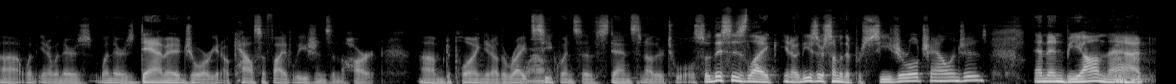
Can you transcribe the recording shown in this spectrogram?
uh, when, you know when there's when there's damage or you know calcified lesions in the heart um, deploying you know the right wow. sequence of stents and other tools so this is like you know these are some of the procedural challenges and then beyond that mm-hmm.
